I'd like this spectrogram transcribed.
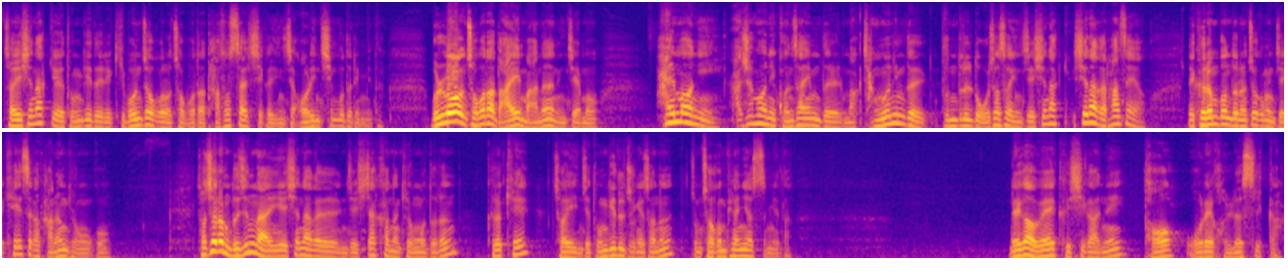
저희 신학교의 동기들이 기본적으로 저보다 다섯 살씩은 이제 어린 친구들입니다. 물론 저보다 나이 많은 이제 뭐 할머니, 아주머니, 권사님들, 막 장로님들 분들도 오셔서 이제 신학 신학을 하세요. 근데 그런 분들은 조금 이제 케이스가 다른 경우고 저처럼 늦은 나이에 신학을 이제 시작하는 경우들은 그렇게 저희 이제 동기들 중에서는 좀 적은 편이었습니다. 내가 왜 그 시간이 더 오래 걸렸을까?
